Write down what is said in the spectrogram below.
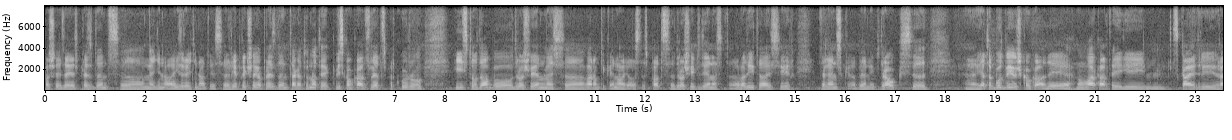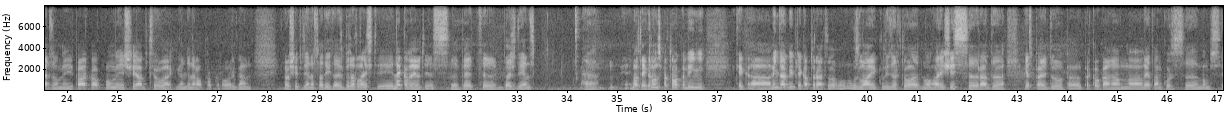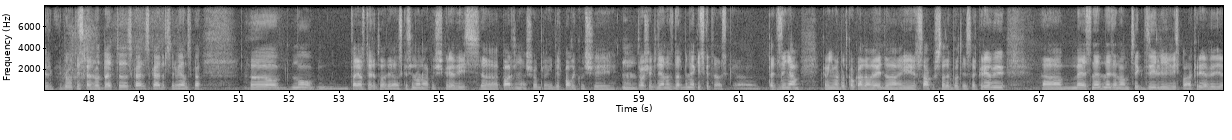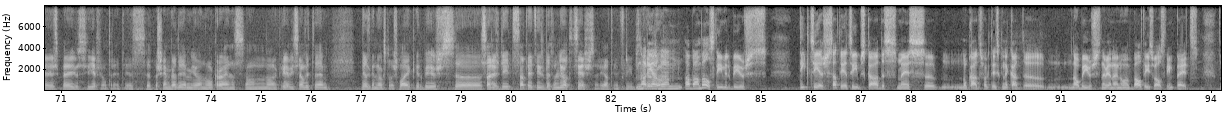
pašreizējais prezidents mēģināja izreikināties ar iepriekšējo prezidentu. Tagad tur notiek vis kaut kādas lietas, par kuru īsto dabu droši vien mēs varam tikai nojaust. Tas pats drošības dienesta vadītājs ir Zaļenska bērnības draugs. Ja tur būtu bijuši kaut kādi nu, ārkārtīgi skaidri redzami pārkāpumi, šie abi cilvēki, gan ģenerālprokurori, gan drošības dienas vadītājs būtu atlaisti nekavējoties, bet eh, dažas dienas eh, notiek runas par to, ka viņi, tiek, viņa darbība tiek apturēta uz laiku. Līdz ar to nu, arī šis rada iespaidu par kaut kādām lietām, kuras mums ir grūti izskaidrot. Bet skaidrs ir viens, ka Uh, nu, tajās teritorijās, kas ir nonākušas Krievijas uh, pārziņā šobrīd, ir palikuši drošības dienas darbinieki. Izskatās, ka pēc ziņām, ka viņi varbūt kaut kādā veidā ir sākuši sadarboties ar Krieviju. Uh, mēs ne, nezinām, cik dziļi vispār Krievija ir spējusi iefiltrēties pa šiem gadiem, jo no Ukrainas un Krievijas elitēm uh, diezgan ilgstošu laiku ir bijušas uh, sarežģītas attiecības, bet ļoti ciešas arī attiecības. Nu, arī abām, abām valstīm ir bijušas tik ciešas attiecības, kādas mēs, uh, nu, kādas faktiski nekad uh, nav bijušas nevienai no Baltijas valstīm pēc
